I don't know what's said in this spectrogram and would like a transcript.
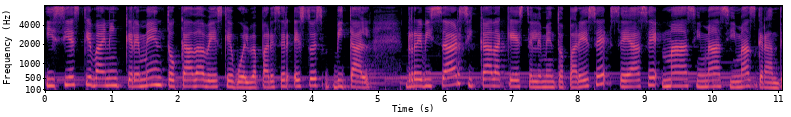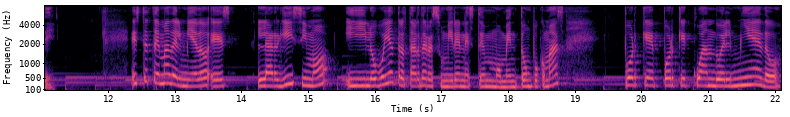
y si es que va en incremento cada vez que vuelve a aparecer. Esto es vital. Revisar si cada que este elemento aparece se hace más y más y más grande. Este tema del miedo es larguísimo y lo voy a tratar de resumir en este momento un poco más. porque Porque cuando el miedo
